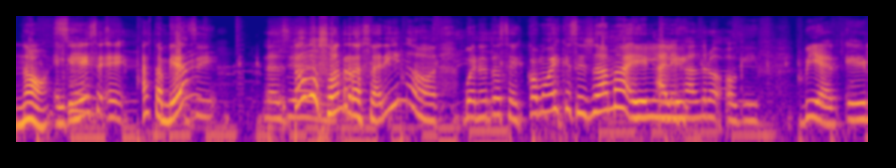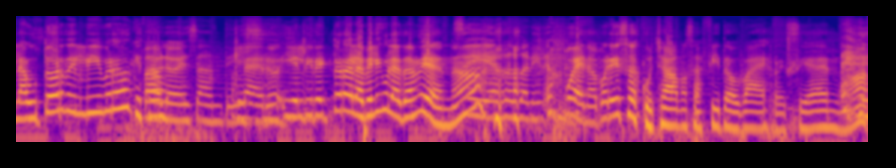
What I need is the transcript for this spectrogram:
No, el que es... eh, ¿Ah, también? Sí. nació ¿Todos en- son rosarinos? Bueno, entonces, ¿cómo es que se llama? El... Alejandro O'Keefe. Bien, el autor del libro que está... Pablo de Santis. Claro, y el director de la película también, ¿no? Sí, es rosarino. Bueno, por eso escuchábamos a Fito Páez recién, ¿no?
